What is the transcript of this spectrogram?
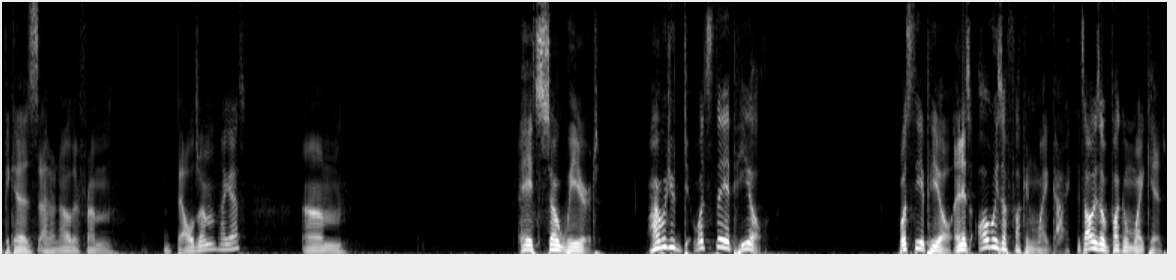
because, I don't know, they're from Belgium, I guess. Um, it's so weird. Why would you do, what's the appeal? What's the appeal? And it's always a fucking white guy. It's always a fucking white kid.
